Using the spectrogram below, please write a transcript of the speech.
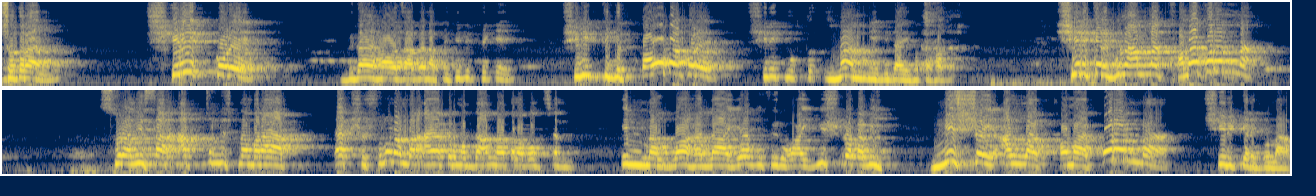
সুতরাং শিরিক করে বিদায় হওয়া যাবে না পৃথিবী থেকে। শিরিক থেকে তওবা করে শিরিক মুক্ত ইমান নিয়ে বিদায় হতে হবে। শিরকের গুণা আল্লাহ ক্ষমা করেন না। সূরা নিসা 48 নম্বর আয়াত 116 নম্বর আয়াতের মধ্যে আল্লাহ তাআলা বলছেন নিশ্চয়ই আল্লাহ ক্ষমা করেন না শিরকের গুনাহ।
